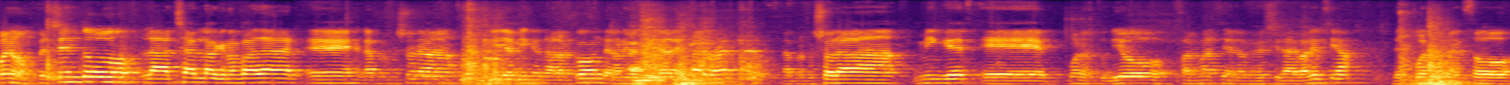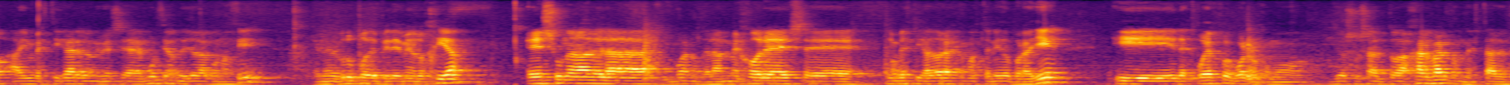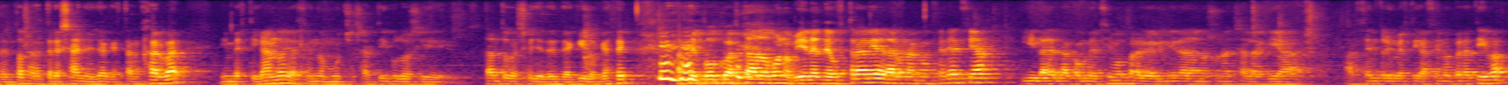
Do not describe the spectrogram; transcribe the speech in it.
Bueno, presento la charla que nos va a dar eh, la profesora Lidia Mínguez de Alarcón de la Universidad de Harvard. La profesora Mínguez, eh, bueno, estudió farmacia en la Universidad de Valencia, después comenzó a investigar en la Universidad de Murcia, donde yo la conocí, en el grupo de epidemiología. Es una de las, bueno, de las mejores eh, investigadoras que hemos tenido por allí y después, pues bueno, como dio su salto a Harvard, donde está desde entonces, hace tres años ya que está en Harvard, investigando y haciendo muchos artículos y tanto que se oye desde aquí lo que hace. Hace poco ha estado, bueno, viene de Australia a dar una conferencia y la, convencimos para que viniera a darnos una charla aquí al Centro de Investigación Operativa.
